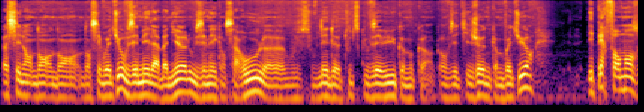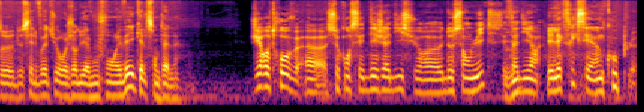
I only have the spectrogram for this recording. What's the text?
passés dans, dans, ces voitures, vous aimez la bagnole, vous aimez quand ça roule, euh, vous vous souvenez de tout ce que vous avez eu comme, quand, vous étiez jeune comme voiture. Les performances de, cette voiture aujourd'hui, elles vous font rêver, quelles sont-elles? J'y retrouve ce qu'on s'est déjà dit sur 208, c'est-à-dire mhm. l'électrique, c'est un couple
